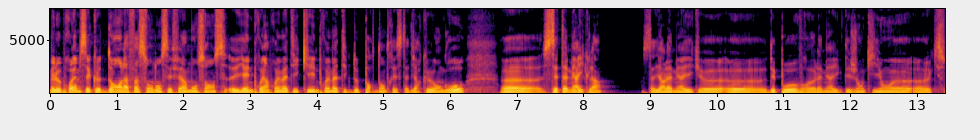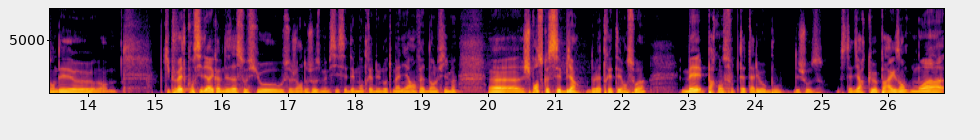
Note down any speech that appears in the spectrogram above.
Mais le problème, c'est que dans la façon dont c'est fait, à mon sens, il y a une première problématique qui est une problématique de porte d'entrée, c'est-à-dire que, en gros, cette Amérique-là, c'est-à-dire l'Amérique euh, euh, des pauvres, euh, l'Amérique des gens qui, ont, qui sont des... qui peuvent être considérés comme des asociaux ou ce genre de choses, même si c'est démontré d'une autre manière en fait dans le film. Je pense que c'est bien de la traiter en soi, mais par contre, il faut peut-être aller au bout des choses. C'est-à-dire que par exemple, moi,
